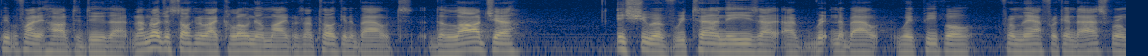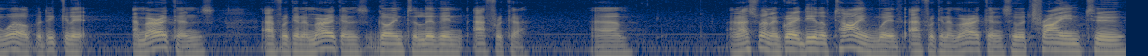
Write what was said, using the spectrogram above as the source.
people find it hard to do that. And I'm not just talking about colonial migrants, I'm talking about the larger issue of returnees I, have written about with people from the African diasporan world, particularly Americans, African Americans, going to live in Africa. Um, and I spent a great deal of time with African Americans who are trying to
